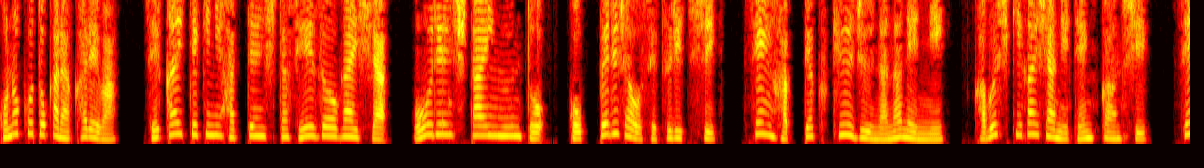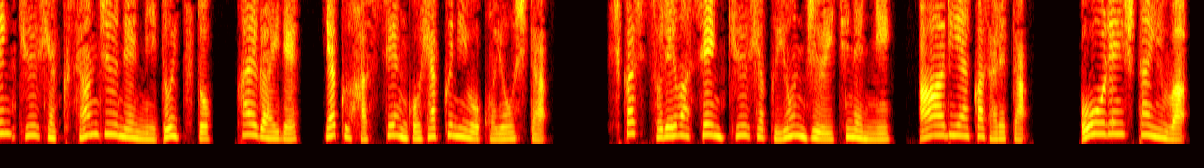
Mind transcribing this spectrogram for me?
このことから彼は、世界的に発展した製造会社、オーレンシュタイン・ウント、コッペル社を設立し、1897年に株式会社に転換し、1930年にドイツと海外で約8500人を雇用した。しかしそれは1941年にアーリア化された。オーレンシュタインは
